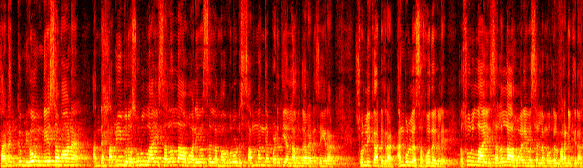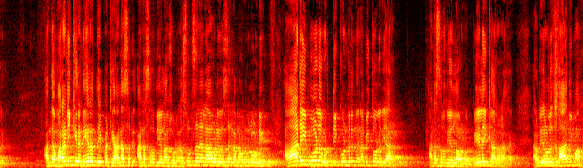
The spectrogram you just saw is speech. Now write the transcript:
தனக்கு மிகவும் நேசமான அந்த ஹபீப் ரசூல்லாய் சல்லல்லாஹு அலைஹி அவர்களோடு சம்பந்தப்படுத்தி அல்லாஹுதாலா என்ன செய்கிறான்? சொல்லி காட்டுகிறான். அன்புள்ள சகோதரர்களே ரசூலுல்லாஹி சல்லல்லாஹு அலைஹி அவர்கள் மரணிக்கிறார்கள். அந்த மரணிக்கிற நேரத்தை பற்றி அனசரு அனசரதியெல்லாம் சொல்ற ரசூல் சல்லா அலி வசல்லம் அவர்களோடு ஆடை போல ஒட்டி கொண்டிருந்த நபித்தோழர் யார்? அனசரதியெல்லாம் எல்லாம் வேலைக்காரராக. அவர்களுக்கு சாதிமாக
